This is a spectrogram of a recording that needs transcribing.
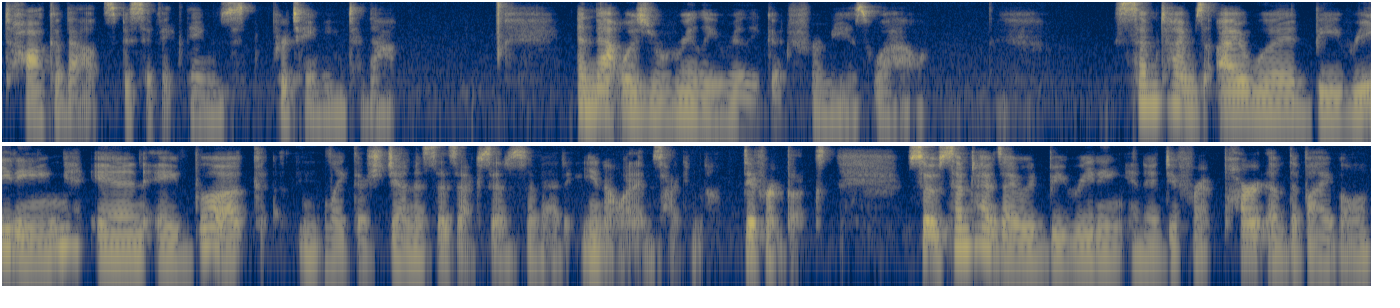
talk about specific things pertaining to that. And that was really, really good for me as well. Sometimes I would be reading in a book, mm, like there's Genesis, Exodus, you know what I'm talking about, different books. So sometimes I would be reading in a different part of the Bible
